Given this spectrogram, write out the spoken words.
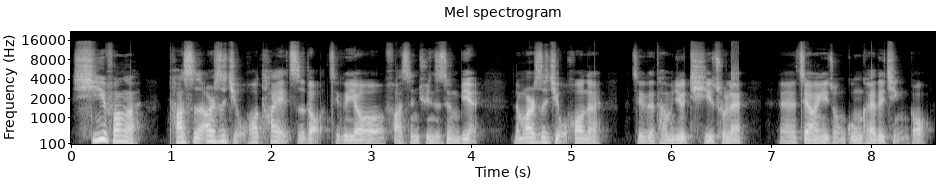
西方啊，他是二十九号，他也知道这个要发生军事政变。那么二十九号呢？这个他们就提出来，呃，这样一种公开的警告，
